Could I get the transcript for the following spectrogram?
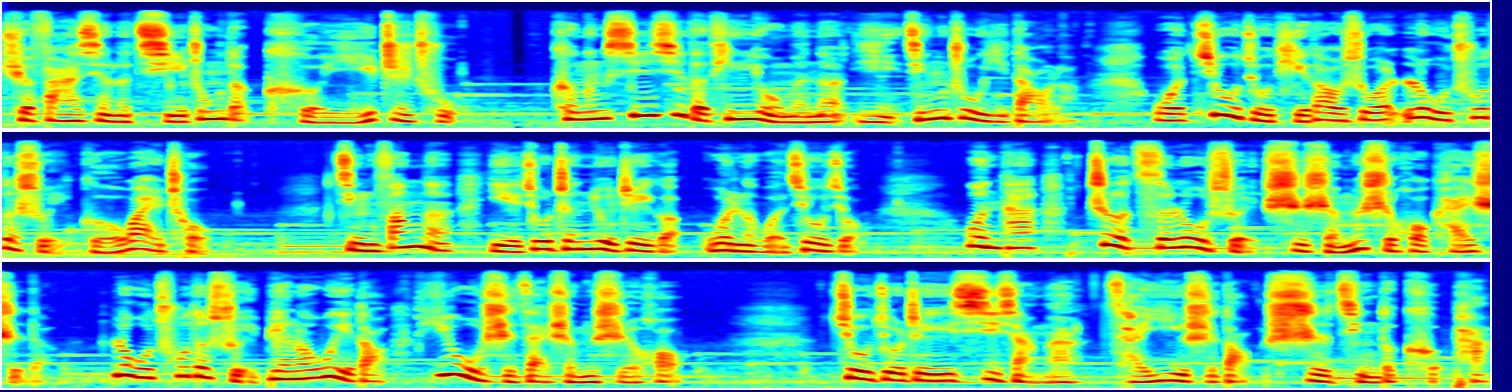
却发现了其中的可疑之处。可能心细的听友们呢已经注意到了，我舅舅提到说漏出的水格外臭，警方呢也就针对这个问了我舅舅，问他这次漏水是什么时候开始的，漏出的水变了味道又是在什么时候？舅舅这一细想啊，才意识到事情的可怕，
